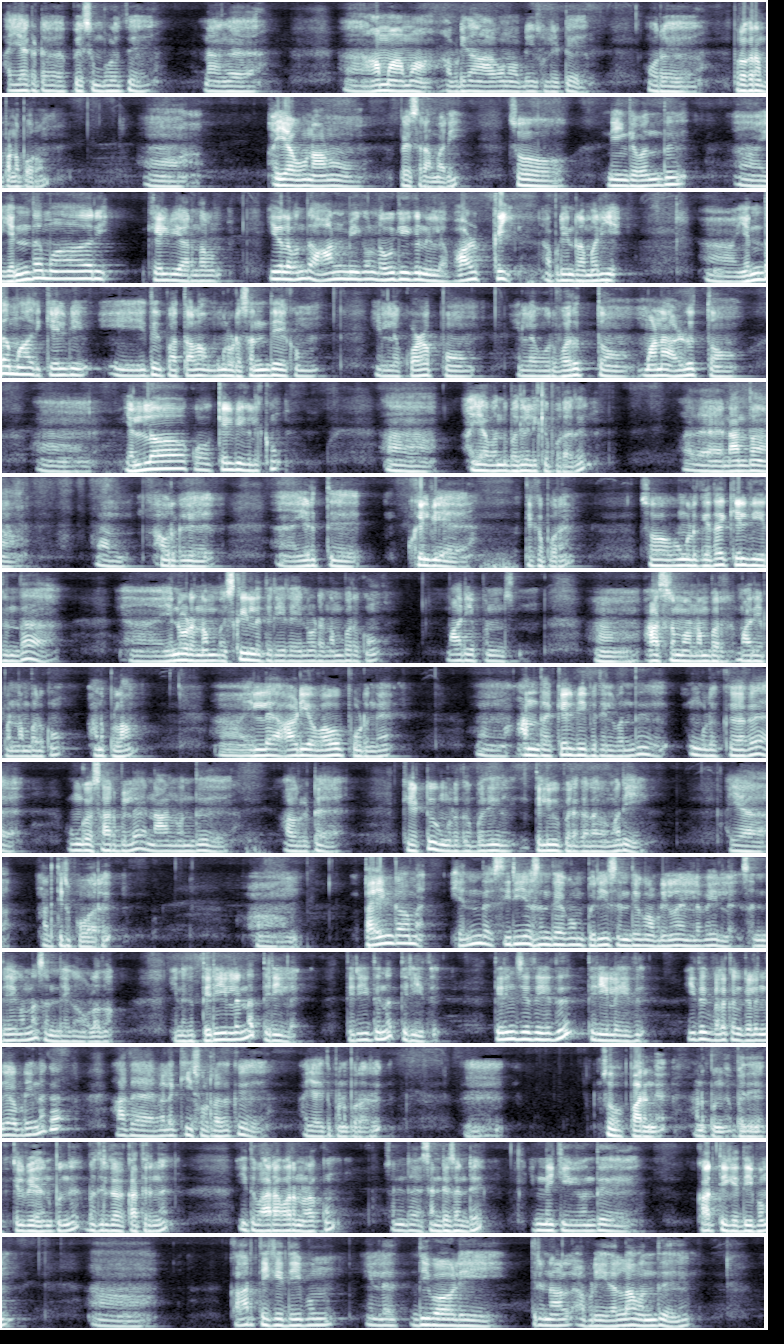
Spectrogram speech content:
ஐயா கிட்ட பேசும்பொழுது நாங்கள் ஆமாம் ஆமாம் அப்படி தான் ஆகணும் அப்படின்னு சொல்லிட்டு ஒரு ப்ரோக்ராம் பண்ண போகிறோம் ஐயாவும் நானும் பேசுகிற மாதிரி. ஸோ நீங்கள் வந்து எந்த மாதிரி கேள்வியாக இருந்தாலும் இதில் வந்து ஆன்மீகம் லௌகீகம் இல்லை வாழ்க்கை அப்படின்ற மாதிரியே எந்த மாதிரி கேள்வி எதிர்பார்த்தாலும் உங்களோட சந்தேகம் இல்லை குழப்பம் இல்லை ஒரு வருத்தம் மன அழுத்தம் எல்லா கேள்விகளுக்கும் ஐயா வந்து பதிலளிக்க போகிறாரு அதை நான் தான் அவருக்கு எடுத்து கேள்வியை கேட்க போகிறேன் ஸோ உங்களுக்கு எதாவது கேள்வி இருந்தால் என்னோடய நம்ப ஸ்க்ரீனில் தெரிகிற என்னோடய நம்பருக்கும் மாரியப்பன் ஆசிரம நம்பர் மாரியப்பன் நம்பருக்கும் அனுப்பலாம். இல்லை ஆடியோவாகவும் போடுங்க. அந்த கேள்வி பதில் வந்து உங்களுக்காக உங்கள் சார்பில் நான் வந்து அவர்கிட்ட கேட்டு உங்களுக்கு பதில் தெளிவு பெறக்கிற மாதிரி ஐயா நடத்திட்டு போவார். தயங்காமல் எந்த சிறிய சந்தேகம் பெரிய சந்தேகம் அப்படின்லாம் இல்லவே இல்லை. சந்தேகம்னா சந்தேகம் அவ்வளோதான் எனக்கு தெரியலன்னா தெரியல. தெரியுதுன்னா தெரியுது. தெரிஞ்சது எது? தெரியல இது இதுக்கு விளக்கம் கேளுங்க அப்படின்னாக்கா அதை விளக்கி சொல்கிறதுக்கு ஐயா இது பண்ண போகிறாரு ஸோ பாருங்கள் அனுப்புங்க. பதில் கேள்வியை அனுப்புங்க. பதிலுக்காக காத்துருங்க. இது வார வாரம் நடக்கும். Sunday Sunday Sunday. இன்றைக்கி வந்து கார்த்திகை தீபம். கார்த்திகை தீபம் இல்லை தீபாவளி திருநாள் அப்படி இதெல்லாம் வந்து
